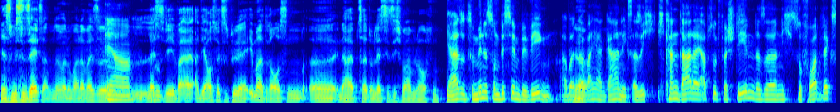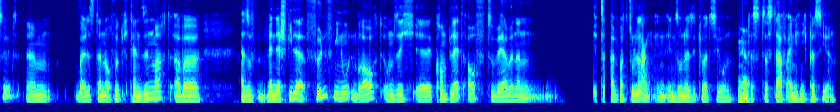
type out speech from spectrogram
Ja, ist ein bisschen seltsam, ne? Weil normalerweise Ja, lässt so- du die, äh, die Auswechselspieler ja immer draußen äh, in der Halbzeit und lässt sie sich warm laufen. ja, also zumindest so ein bisschen bewegen, aber Ja. da war ja gar nichts. Also ich, ich kann Dardai absolut verstehen, dass er nicht sofort wechselt, ähm, weil es dann auch wirklich keinen Sinn macht, aber also wenn der Spieler fünf Minuten braucht, um sich äh, komplett aufzuwärmen, dann ist das einfach zu lang in, in so einer Situation. Ja. Das, das darf eigentlich nicht passieren.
